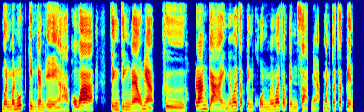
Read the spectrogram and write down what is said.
เหมือนมนุษย์กินกันเองอะค่ะเพราะว่าจริง ๆ แล้วเนี่ยคือร่างกายไม่ว่าจะเป็นคนไม่ว่าจะเป็นสัตว์เนี่ยมันก็จะเป็น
